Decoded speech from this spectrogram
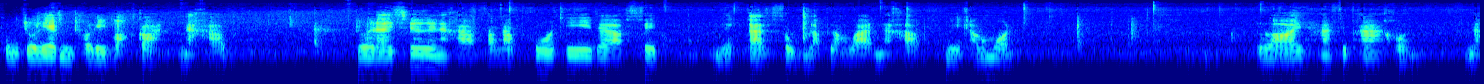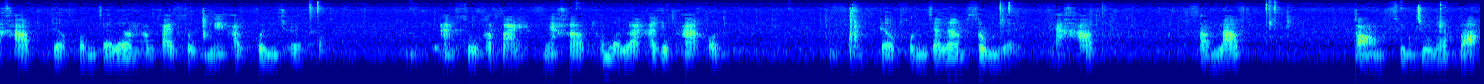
คุณจูเลียนโทรีบอกก่อนนะครับ โดยรายชื่อนะครับสำหรับผู้ที่ได้รับสิทธิ์ในการสุ่มรับรางวัลนะครับ มีทั้งหมด 155 คนนะครับ เดี๋ยวผมจะเริ่มทำการสุ่มนี่ครับ คุณช่วยอ่านสุ่มเข้าไปนะครับ ทั้งหมด 155 คน เดี๋ยวผมจะเริ่มสุ่มเลยนะครับสำหรับกล่องซินจูเลียนบ็อก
